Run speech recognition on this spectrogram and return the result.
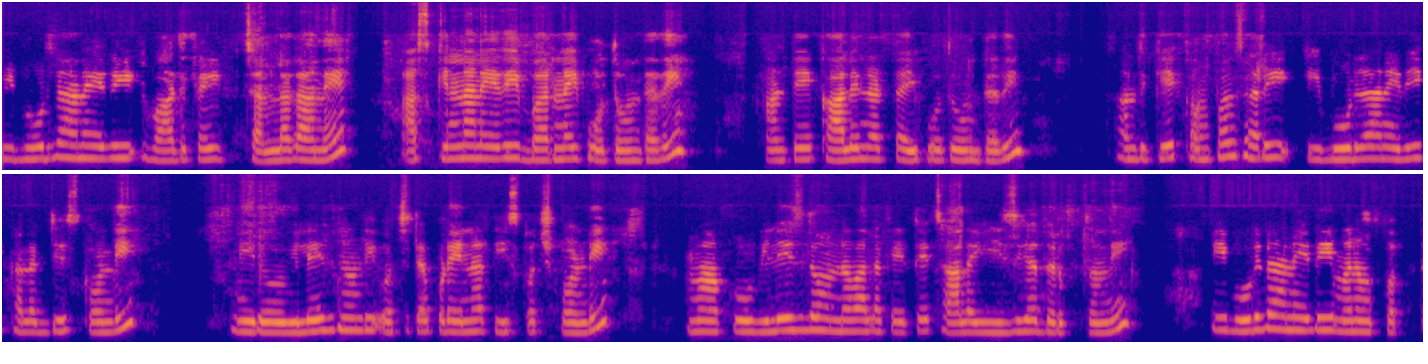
ఈ బూడిద అనేది వాటిపై చల్లగానే ఆ స్కిన్ అనేది బర్న్ అయిపోతూ ఉంటుంది. అంటే కాలినట్టు అయిపోతూ ఉంటుంది. అందుకే కంపల్సరీ ఈ బూడిద అనేది కలెక్ట్ చేసుకోండి. మీరు విలేజ్ నుండి వచ్చేటప్పుడైనా తీసుకొచ్చుకోండి. మాకు విలేజ్లో ఉన్న వాళ్ళకైతే చాలా ఈజీగా దొరుకుతుంది. ఈ బూడిద అనేది మనం కొత్త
